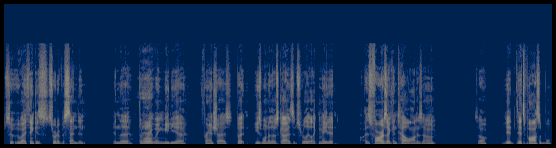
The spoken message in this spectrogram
so who I think is sort of ascendant in the the Mhm. right wing media franchise. But he's one of those guys that's really like made it as far as I can tell on his own. So it it's possible,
